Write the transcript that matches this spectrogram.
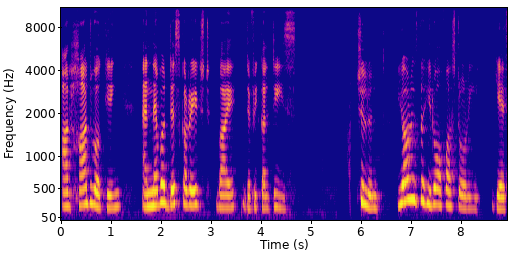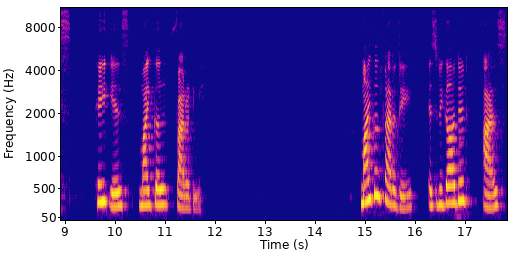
are hardworking and never discouraged by difficulties. Children, here is the hero of our story. Yes, he is Michael Faraday. Michael Faraday is regarded as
